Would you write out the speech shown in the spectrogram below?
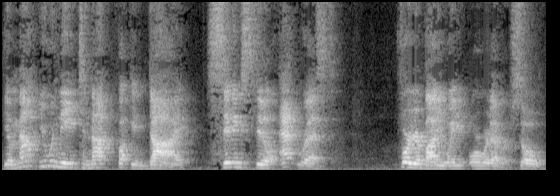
the amount you would need to not fucking die sitting still at rest for your body weight or whatever. So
